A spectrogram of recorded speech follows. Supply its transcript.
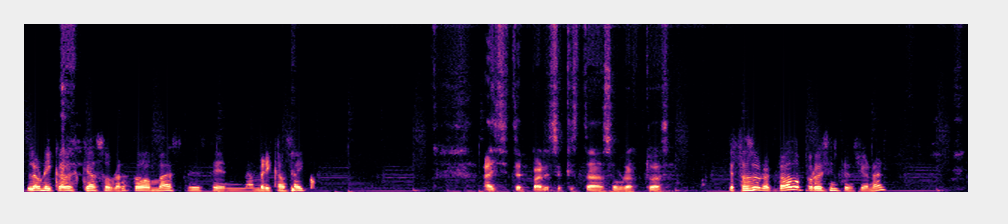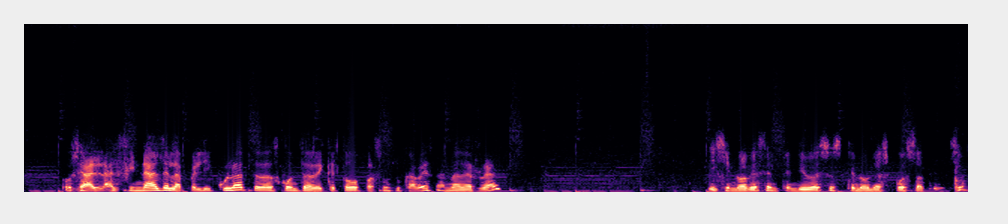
la única vez que ha sobreactuado más es en American Psycho. Ahí sí te parece que está sobreactuado. Está sobreactuado, pero es intencional. O sea, al, al, final de la película te das cuenta de que todo pasó en su cabeza, nada es real. Y si no habías entendido eso es que no le has puesto atención.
